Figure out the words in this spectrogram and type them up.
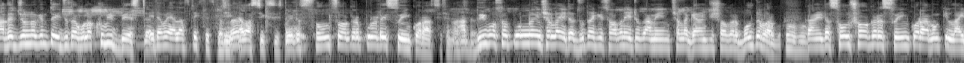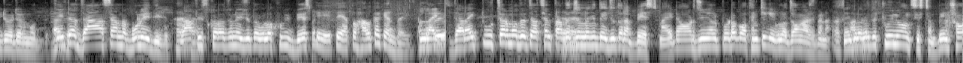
তাদের জন্য কিন্তু এই জুতাগুলো খুবই বেস্ট এটা আবার এলাস্টিক সিস্টেম এলাস্টিক সিস্টেম এটা সোল সোয়াকের পুরোটাই সুইং করা আছে। আর আচ্ছা। দুই বছর পড়ল ইনশাল্লাহ এটা জুতা কিছু হবে না এইটুকু আমি ইনশাল্লাহ গ্যারান্টি সহকারে বলতে পারব। কারণ এটা সোল সহকারে সুইং করা এবং কি লাইট ওয়েটের মধ্যে। এটা যা আছে আমরা বলেই দিব। হ্যাঁ, রাফ ইউজ করার জন্য এই জুতাগুলো খুবই বেস্ট এতে এত হালকা কেন ভাই? লাইট যারা একটু উচ্চার মধ্যে চাচ্ছেন তাদের হ্যাঁ। জন্য কিন্তু এই জুতাটা বেস্ট না। এটা অরিজিনাল প্রোডাক্ট অথেন্টিক এগুলো জং আসবে না। আচ্ছা। এগুলো কিন্তু two in one system bell সহ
